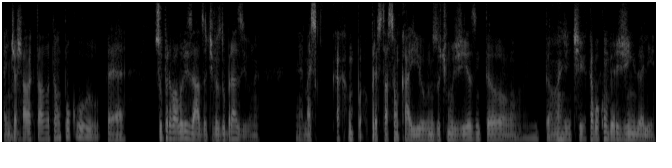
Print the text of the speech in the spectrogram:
A gente uhum. achava que estava até um pouco é, supervalorizados ativos do Brasil, né? É, mas a, a prestação caiu nos últimos dias, então, então a gente acabou convergindo ali.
